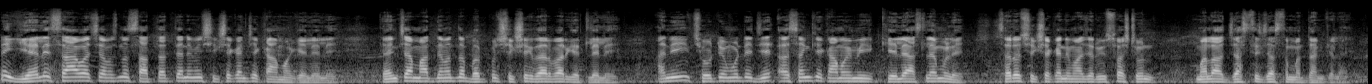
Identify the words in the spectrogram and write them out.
नाही गेले सहा वर्षापासून सातत्याने मी शिक्षकांचे कामं केलेले. त्यांच्या माध्यमातून भरपूर शिक्षक दरबार घेतलेले. आणि छोटे मोठे जे असंख्य कामं मी केले असल्यामुळे सर्व शिक्षकांनी माझ्यावर विश्वास ठेवून मला जास्तीत जास्त मतदान केलं आहे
